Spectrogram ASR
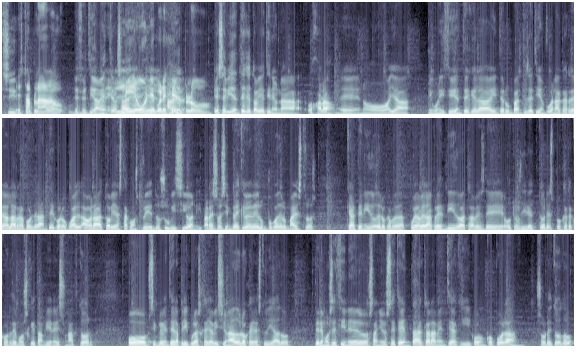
Sí. Está plagado. Efectivamente. O sea, Leone, por ejemplo. es evidente que todavía tiene una. Ojalá eh, no haya ningún incidente que la interrumpa antes de tiempo, una carrera larga por delante, con lo cual ahora todavía está construyendo su visión y para eso siempre hay que beber un poco de los maestros que ha tenido, de lo que puede haber aprendido a través de otros directores, porque recordemos que también es un actor, o simplemente las películas que haya visionado, lo que haya estudiado. Tenemos el cine de los años 70, claramente aquí con Coppola, sobre todo,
